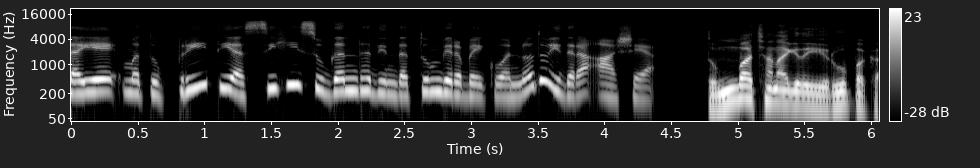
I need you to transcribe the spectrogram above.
ದಯೆ ಮತ್ತು ಪ್ರೀತಿಯ ಸಿಹಿ ಸುಗಂಧದಿಂದ ತುಂಬಿರಬೇಕು ಅನ್ನೋದು ಇದರ ಆಶಯ. ತುಂಬಾ ಚೆನ್ನಾಗಿದೆ ಈ ರೂಪಕ.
